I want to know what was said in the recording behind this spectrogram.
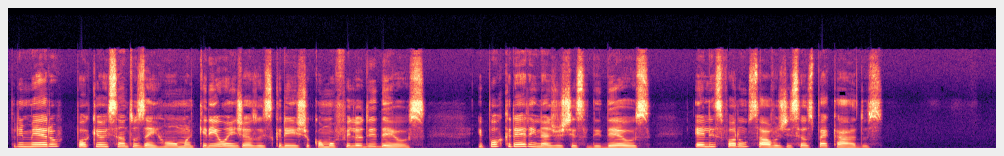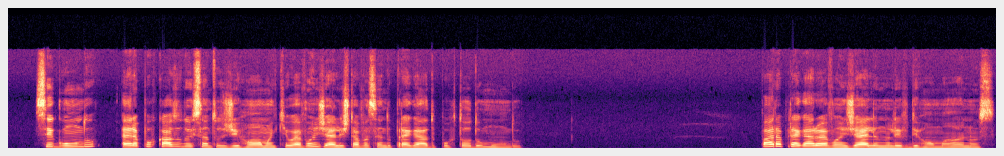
Primeiro, porque os santos em Roma criam em Jesus Cristo como Filho de Deus e por crerem na justiça de Deus, eles foram salvos de seus pecados. Segundo, era por causa dos santos de Roma que o Evangelho estava sendo pregado por todo o mundo. Para pregar o Evangelho no livro de Romanos,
